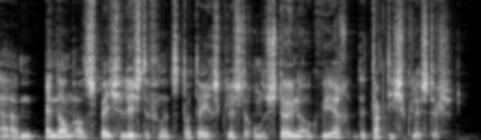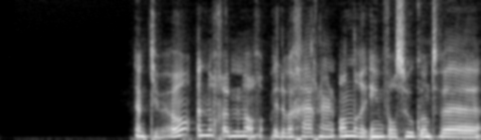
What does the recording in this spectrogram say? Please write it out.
Um, en dan als specialisten van het strategisch cluster ondersteunen ook weer de tactische clusters. Dankjewel. En nog, nog willen we graag naar een andere invalshoek, want we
